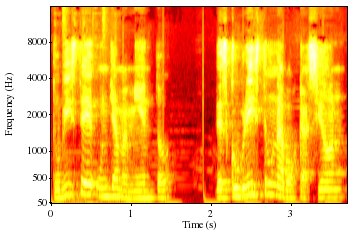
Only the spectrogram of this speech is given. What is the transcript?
tuviste un llamamiento, descubriste una vocación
